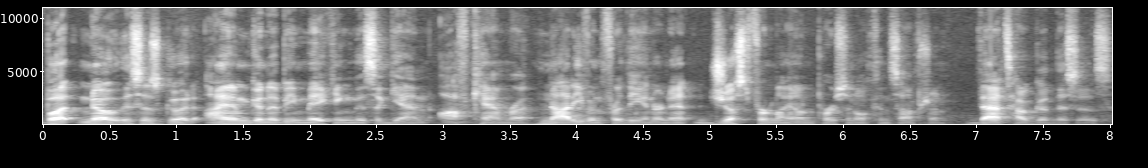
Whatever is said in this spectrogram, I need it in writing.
But no, this is good. I am going to be making this again off camera, not even for the internet, just for my own personal consumption. That's how good this is.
